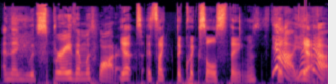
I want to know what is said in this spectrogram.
and then you would spray them with water. Yeah, it's, like the Quixels things. Yeah, yeah, yeah.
